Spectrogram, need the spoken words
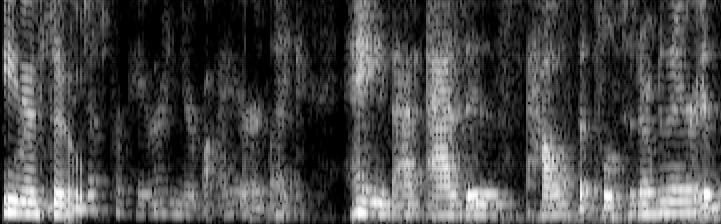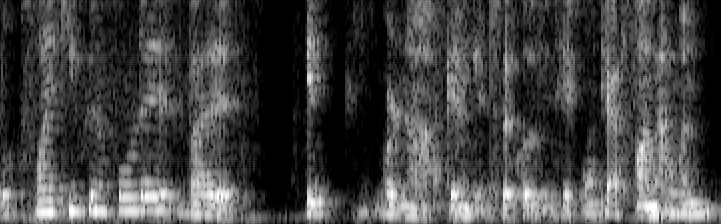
you Or know so just preparing your buyer, like, hey, that as is house that's listed over there, it looks like you can afford it, but it we're not going to get to the closing table Yes. on that one.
